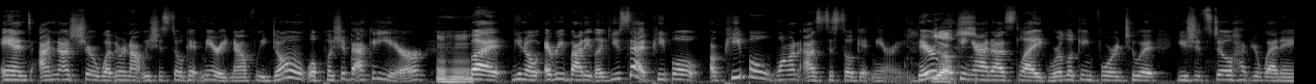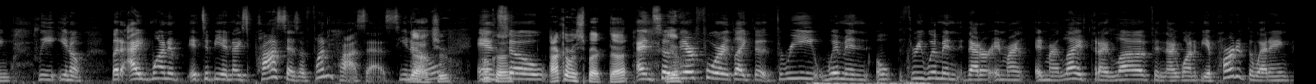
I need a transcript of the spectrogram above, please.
and I'm not sure whether or not we should still get married. Now, if we don't, we'll push it back a year. Mm-hmm. But you know, everybody, like you said, people are people want us to still get married. They're Yes. looking at us like we're looking forward to it. You should still have your wedding, please. You know, but I want it to be a nice process, a fun process. You know, Got you. and Okay. so I can respect that. and so Yeah. therefore like the three women oh, three women that are in my in my life that i love and i want to be a part of the wedding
